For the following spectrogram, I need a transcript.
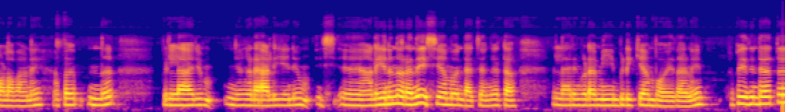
കുളമാണേ അപ്പം ഇന്ന് പിള്ളേരും ഞങ്ങളുടെ അളിയനും അളിയനെന്ന് പറയുന്നത് ഇശിയാമ്മന്റെ അച്ഛൻ കേട്ടോ. എല്ലാവരും കൂടെ മീൻ പിടിക്കാൻ പോയതാണേ. അപ്പോൾ ഇതിന്റെ അകത്ത്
